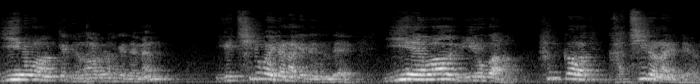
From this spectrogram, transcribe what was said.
이해와 함께 병합을 하게 되면 이게 치료가 일어나게 되는데 이해와 위로가 한가와 같이 일어나야 돼요.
